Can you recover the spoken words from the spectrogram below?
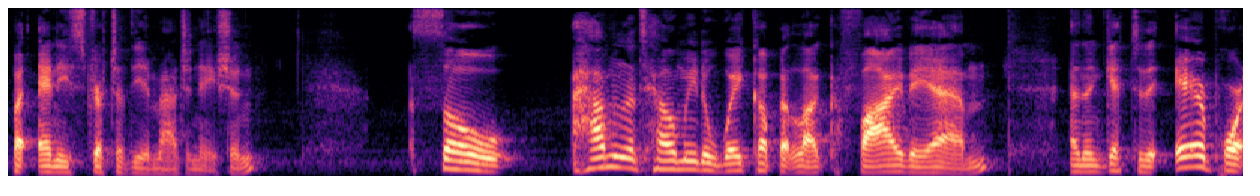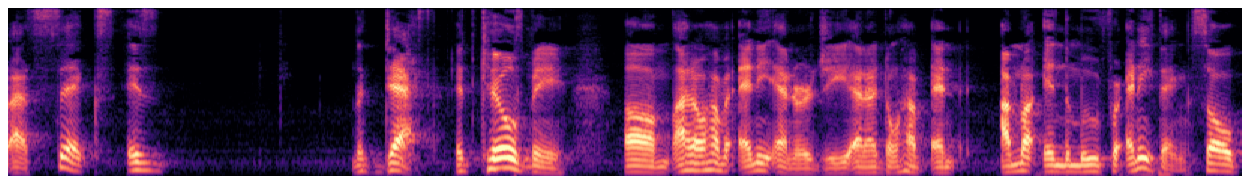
by any stretch of the imagination. So having to tell me to wake up at like 5 a.m. and then get to the airport at 6 is like death. It kills me. Um, I don't have any energy and I don't have and I'm not in the mood for anything. So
